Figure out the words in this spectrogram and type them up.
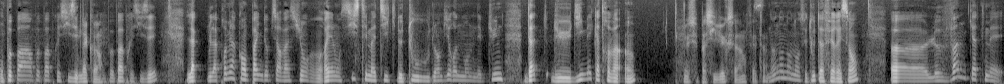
On peut pas, on peut pas préciser. D'accord. On peut pas préciser. La, la première campagne d'observation réellement systématique de tout l'environnement de Neptune date du 10 mai 81. Mais c'est pas si vieux que ça, en fait. Hein. Non, non, non, non, c'est tout à fait récent. Euh, le 24 mai,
